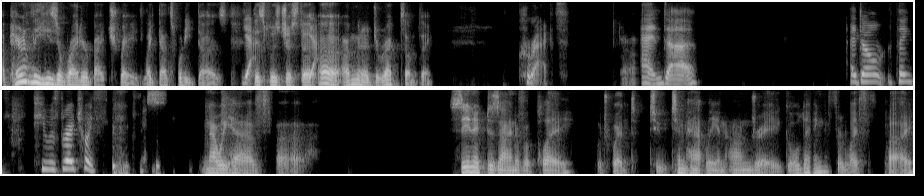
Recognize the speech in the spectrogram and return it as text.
apparently he's a writer by trade. Like that's what he does. yeah This was just a, Yeah. oh, I'm going to direct something. correct Yeah. And uh I don't think he was the right choice. Now we have uh, scenic design of a play, which went to Tim Hatley and Andre Goulding for Life of Pi.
